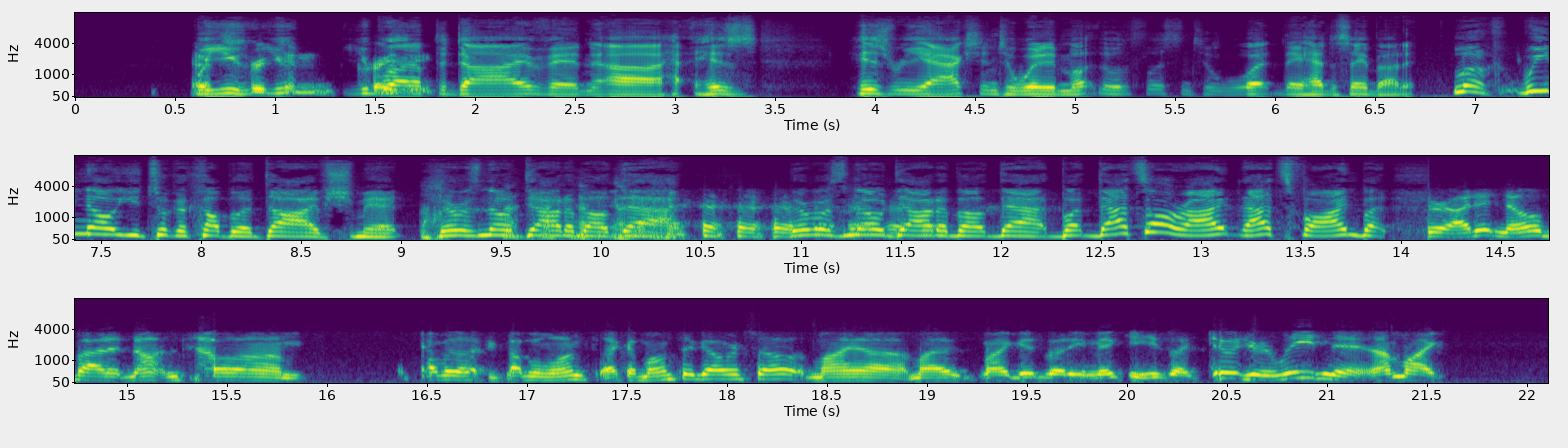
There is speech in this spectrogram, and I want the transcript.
Well, you you, freaking you brought crazy. up the dive and uh, his his reaction to what. It, let's listen to what they had to say about it. Look, we know you took a couple of dives, Schmidt. There was no doubt about that. There was no doubt about that. But that's all right. That's fine. But Sure, I didn't know about it not until um probably like a couple months, like a month ago or so. My uh my my good buddy Mickey, he's like, dude, you're leading it. And I'm like,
